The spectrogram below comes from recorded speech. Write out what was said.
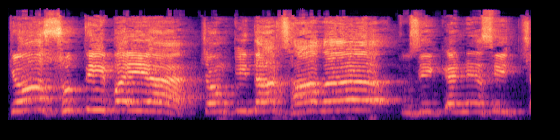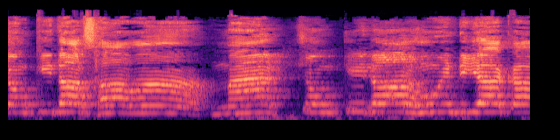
ਕਿਉਂ ਸੁੱਤੀ ਪਈ ਐ ਚੌਕੀਦਾਰ ਸਾਹਿਬ, ਤੁਸੀਂ ਕਹਿੰਦੇ ਅਸੀਂ ਚੌਕੀਦਾਰ ਸਾਹਿਬ ਮੈਂ ਚੌਕੀਦਾਰ ਹੂੰ ਇੰਡੀਆ ਕਾ।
